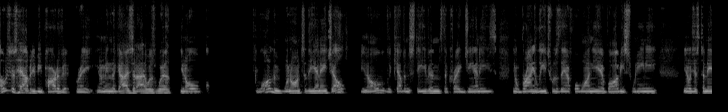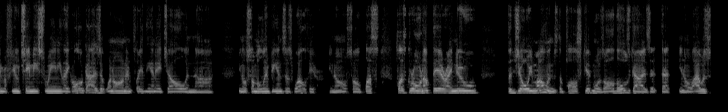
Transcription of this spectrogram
I was just happy to be part of it, Ray. I mean, the guys that I was with, you know, a lot of them went on to the NHL you know, the Kevin Stevens, the Craig Janneys, you know, Brian Leetch was there for one year, Bobby Sweeney, you know, just to name a few, Timmy Sweeney, like all guys that went on and played the NHL and, uh, you know, some Olympians as well here, you know, so plus, plus growing up there, I knew the Joey Mullens, the Paul Skidmores, all those guys that, that, you know, I was,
